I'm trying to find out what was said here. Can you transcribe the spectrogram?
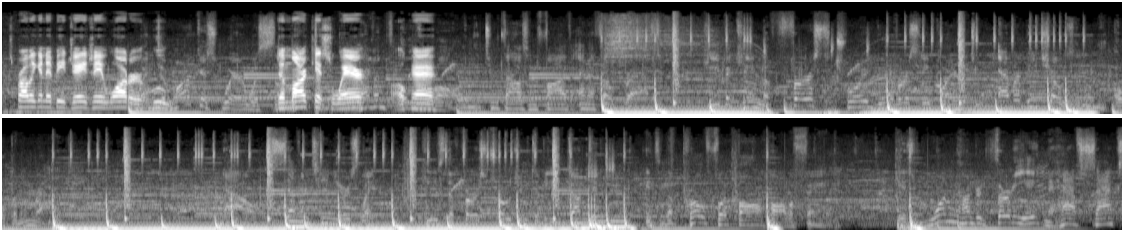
it's probably gonna be J.J. Watt or who? DeMarcus Ware was DeMarcus Ware, okay. In the 2005 NFL Draft, he became the first Troy University player to ever be chosen in the opening round. Now, 17 years later, he's the first Trojan to be inducted into the Pro Football Hall of Fame. His 138 and a half sacks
